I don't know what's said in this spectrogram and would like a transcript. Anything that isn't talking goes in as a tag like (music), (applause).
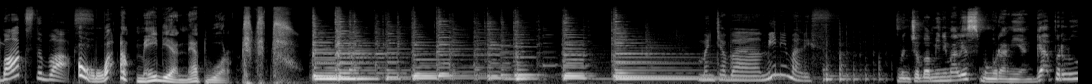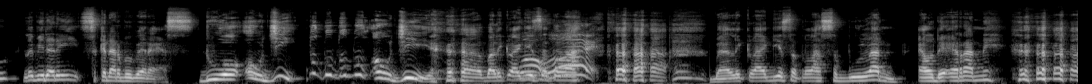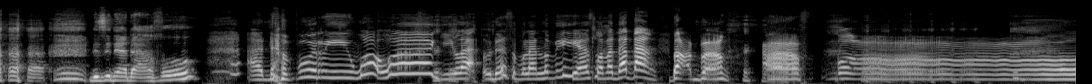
Box the Box. Oh, what a media network. Mencoba minimalis. Mencoba minimalis, mengurangi yang gak perlu, lebih dari sekedar beberes. Duo OG, OG. (laughs) Balik lagi Wow, setelah woi. (laughs) Balik lagi setelah sebulan LDRan nih. (laughs) Di sini ada Avo. Ada Puri. Wah, wah, gila. Udah sebulan lebih ya. Selamat datang. Babang Avo.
